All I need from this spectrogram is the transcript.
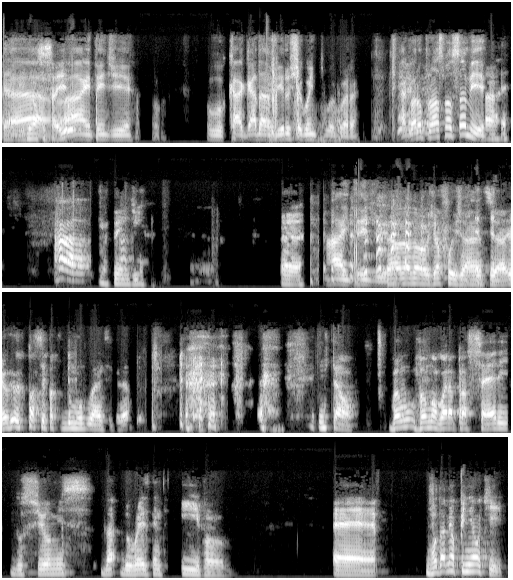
Não, você saiu? Ah, entendi. O cagada vírus chegou em tu agora. Agora o próximo é o Samir. Entendi. Ah, entendi. Não, não, não, eu já fui já antes. Já. Eu, eu passei pra todo mundo antes, entendeu? então, vamos, vamos agora pra série dos filmes da- do Resident Evil. É, vou dar minha opinião aqui.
